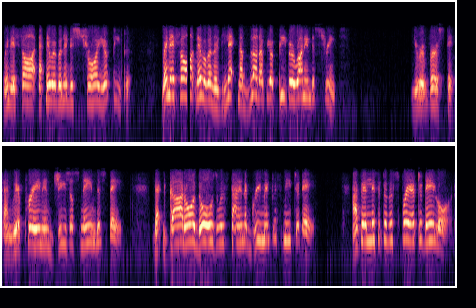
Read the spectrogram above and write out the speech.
when they thought that they were going to destroy your people, when they thought they were going to let the blood of your people run in the streets, you reversed it. And we're praying in Jesus' name this day that God, all those will stand in agreement with me today as they listen to this prayer today, Lord,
